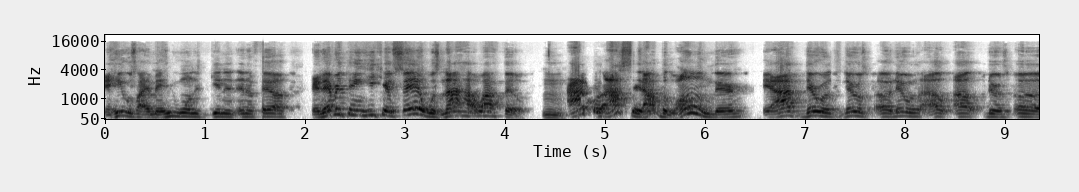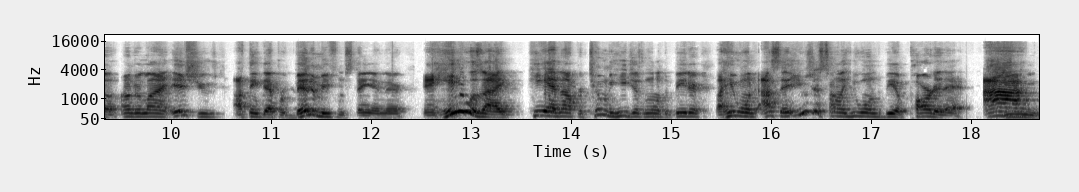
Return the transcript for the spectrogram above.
And he was like, man, he wanted to get an NFL. And everything he kept saying was not how I felt. Mm. I I said I belong there. Yeah, I, there was there was uh, there was out, out there was uh, underlying issues I think that prevented me from staying there. And he was like he had an opportunity. He just wanted to be there. Like he wanted. I said you just sound like you wanted to be a part of that. I Mm.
